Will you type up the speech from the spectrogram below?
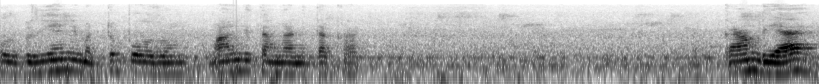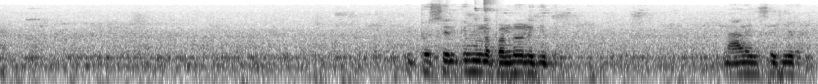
ஒரு பிரியாணி மட்டும் போதும். வாங்கி தாங்க அனிதாக்கா காமெடியா? இப்போ சிரிக்கும்ல பல்லு வலிக்குது. நாளைக்கு சரியிடும்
